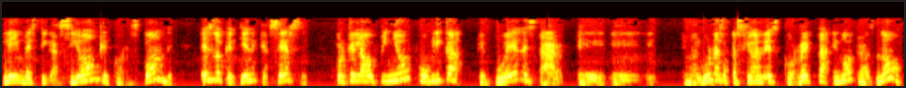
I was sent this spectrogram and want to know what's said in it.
la investigación que corresponde. Es lo que tiene que hacerse porque la opinión pública, que puede estar eh, en algunas ocasiones correcta, en otras no,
